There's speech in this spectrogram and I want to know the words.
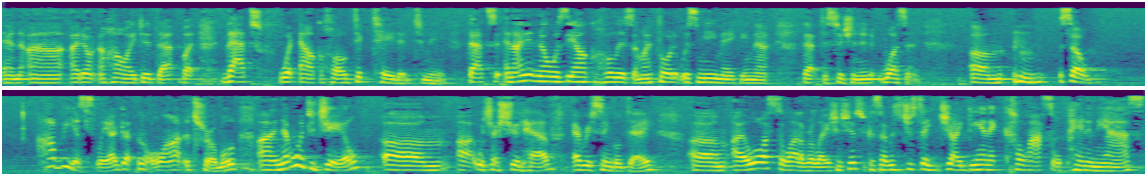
And uh, I don't know how I did that, but that's what alcohol dictated to me. That's and I didn't know it was the alcoholism. I thought it was me making that that decision, and it wasn't. Um, so obviously, I got in a lot of trouble. I never went to jail, um, uh, which I should have every single day. Um, I lost a lot of relationships because I was just a gigantic, colossal pain in the ass,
